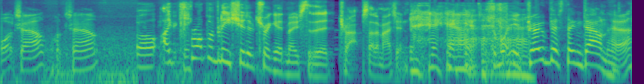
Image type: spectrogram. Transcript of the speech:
Watch out, watch out. Well, I probably should have triggered most of the traps. I'd imagine. So what, you drove this thing down here,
